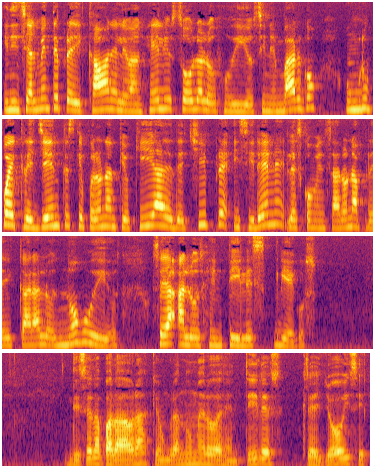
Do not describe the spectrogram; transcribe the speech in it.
Inicialmente predicaban el Evangelio solo a los judíos, sin embargo, un grupo de creyentes que fueron a Antioquía desde Chipre y Sirene les comenzaron a predicar a los no judíos, o sea, a los gentiles griegos. Dice la palabra que un gran número de gentiles creyó y se,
